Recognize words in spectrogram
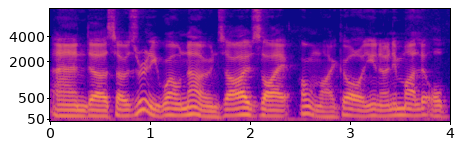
and uh, so it was really well known. So I was like, oh my god, you know, and in my little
